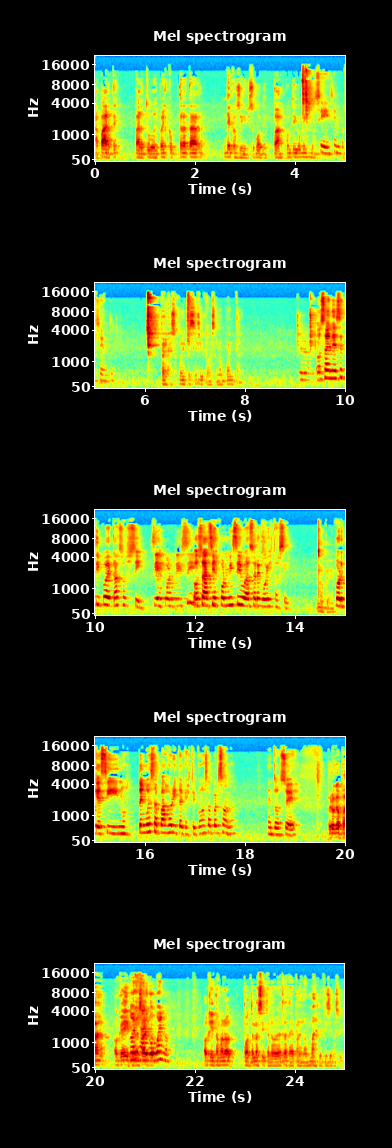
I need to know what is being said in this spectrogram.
aparte, para tú después tratar de conseguir, suponte, paz contigo mismo? Sí, 100%. Pero es que eso es muy específico, eso no cuenta. Pero, O sea, en ese tipo de casos sí. si es por ti, sí. O sea, si es por mí sí voy a ser egoísta, sí. Porque si no tengo esa paz ahorita que estoy con esa persona, entonces Pero capaz, ok, no pero es exacto. algo bueno. Ok, tómalo, póntelo así, te lo voy a tratar de poner lo más difícil posible.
